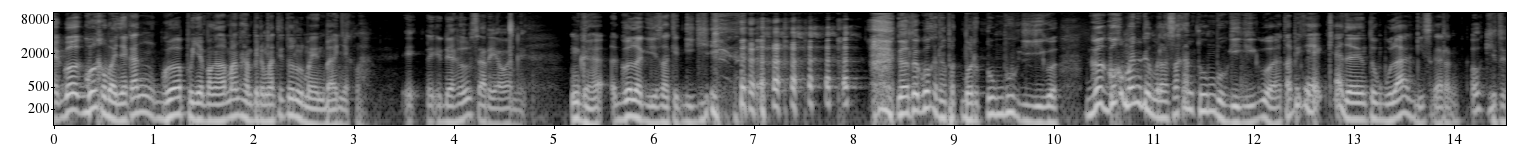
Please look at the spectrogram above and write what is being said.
iya, gue gua kebanyakan gue punya pengalaman hampir mati tuh lumayan banyak lah. Lidah lu sariawan ya? Enggak, gue lagi sakit gigi. Gak tau gue kenapa baru tumbuh gigi gue. Gue gue kemarin udah merasakan tumbuh gigi gue, tapi kayak, kayak ada yang tumbuh lagi sekarang. Oh gitu.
